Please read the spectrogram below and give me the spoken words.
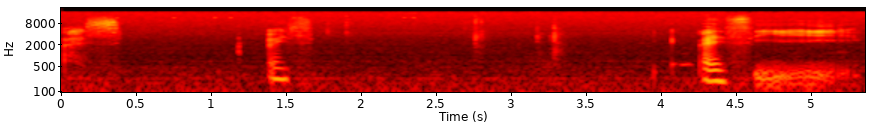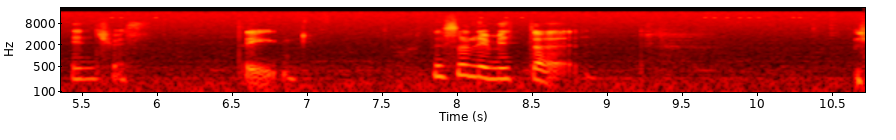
I see. I see. I see. Interesting. They're so limited.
